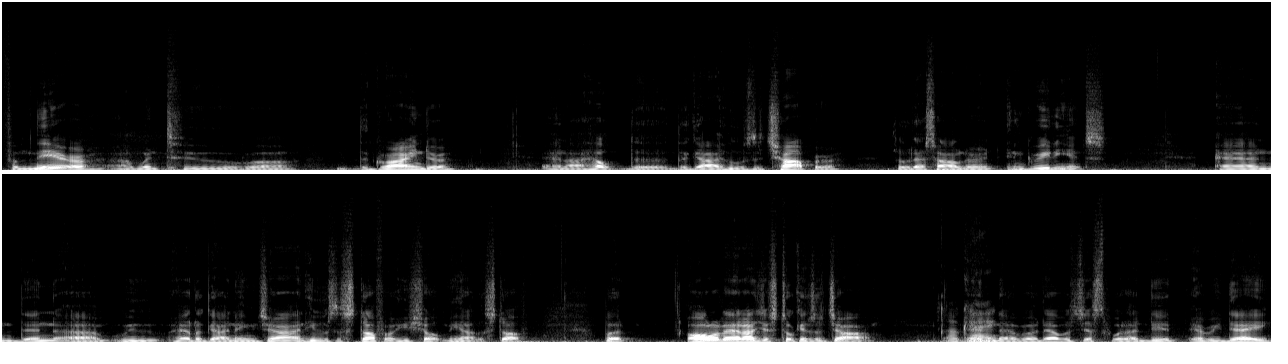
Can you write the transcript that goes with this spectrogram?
from there, I went to the grinder, and I helped the the guy who was the chopper so that's how I learned ingredients. And then uh, we had a guy named John. He was a stuffer. He showed me how to stuff. But all of that I just took as a job. Okay. And uh, that was just what I did every day.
